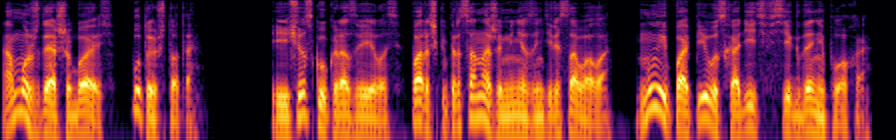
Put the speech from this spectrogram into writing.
а может и ошибаюсь, путаю что-то. И еще скука развеялась, парочка персонажей меня заинтересовала. Ну и по пиву сходить всегда неплохо.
